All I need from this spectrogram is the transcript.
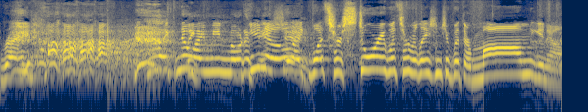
Right. You're like, no, I mean motivation. You know, like what's her story? What's her relationship with her mom? You know,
